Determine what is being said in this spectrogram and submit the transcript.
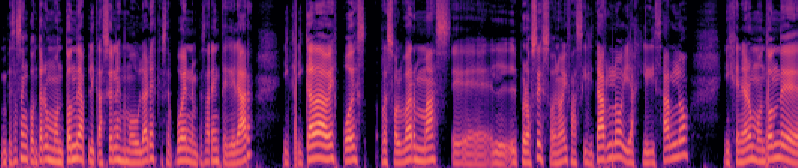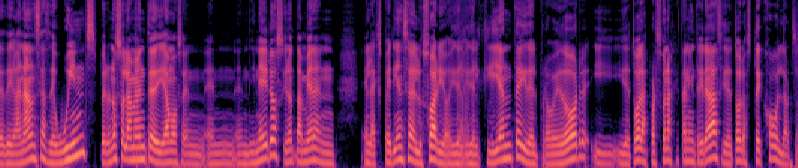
empezás a encontrar un montón de aplicaciones modulares que se pueden empezar a integrar y, cada vez podés resolver más eh, el, proceso, ¿no? Y facilitarlo y agilizarlo y generar un montón de, ganancias, de wins, pero no solamente, digamos, en, dinero, sino también en, la experiencia del usuario y del, cliente y del proveedor y, de todas las personas que están integradas y de todos los stakeholders.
